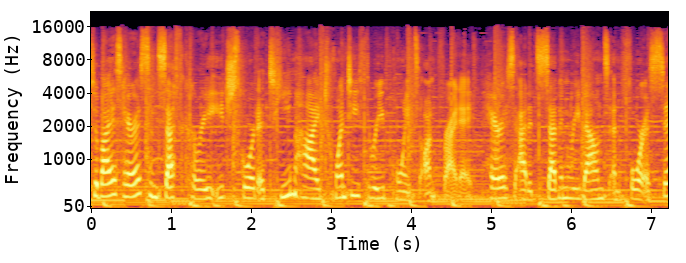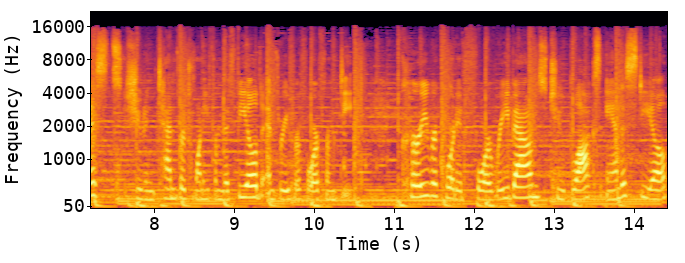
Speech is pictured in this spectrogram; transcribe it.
Tobias Harris and Seth Curry each scored a team high 23 points on Friday. Harris added 7 rebounds and 4 assists, shooting 10 for 20 from the field and 3 for 4 from deep. Curry recorded 4 rebounds, 2 blocks, and a steal,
